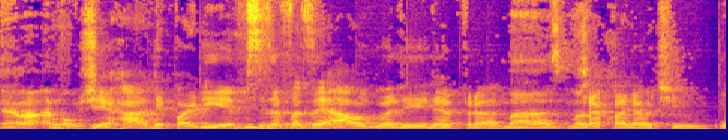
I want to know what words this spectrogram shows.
É, ah, é bom. O Gerard Depardieu precisa fazer algo ali, né, pra Mas, mas chacoalhar o time. o,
